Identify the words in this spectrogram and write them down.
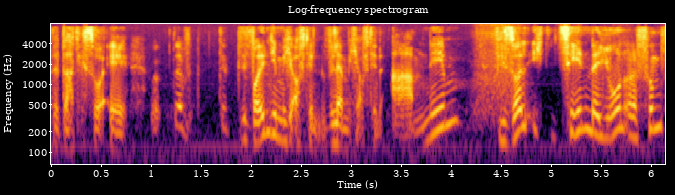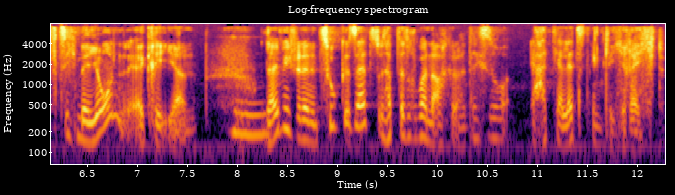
Da dachte ich so, ey, wollen die mich auf den, will er mich auf den Arm nehmen? Wie soll ich 10 Millionen oder 50 Millionen äh, kreieren? Mhm. Da habe ich mich wieder in den Zug gesetzt und habe darüber nachgedacht. Da dachte ich so, er hat ja letztendlich recht.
